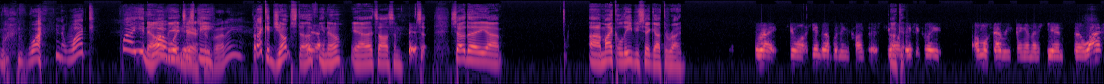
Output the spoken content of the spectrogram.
what? What? Well, you know, Well, I mean, it'd just be be. funny. But I could jump stuff, Yeah. you know. Yeah, that's awesome. So, so the uh, uh, Michael Leib, you said got the ride. Right. He won. He ended up winning the contest. He Okay. won basically almost everything, and then he. en- The last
